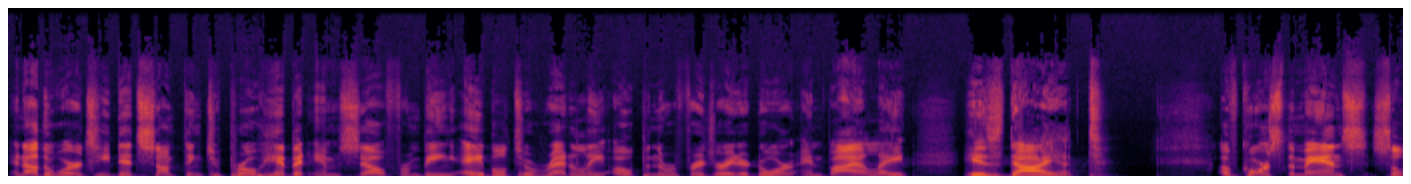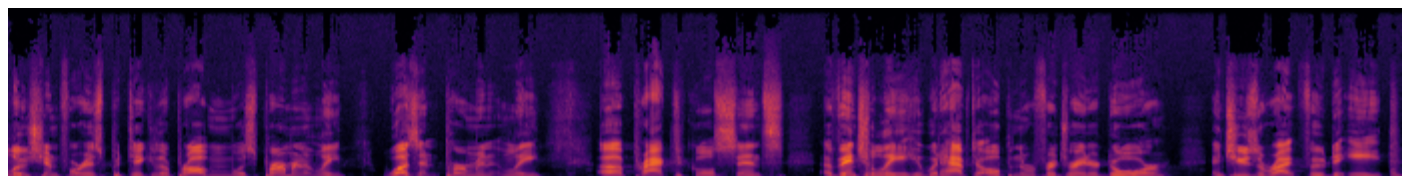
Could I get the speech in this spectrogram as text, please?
In other words, he did something to prohibit himself from being able to readily open the refrigerator door and violate his diet. Of course, the man's solution for his particular problem was permanently wasn't permanently uh, practical since eventually he would have to open the refrigerator door and choose the right food to eat.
